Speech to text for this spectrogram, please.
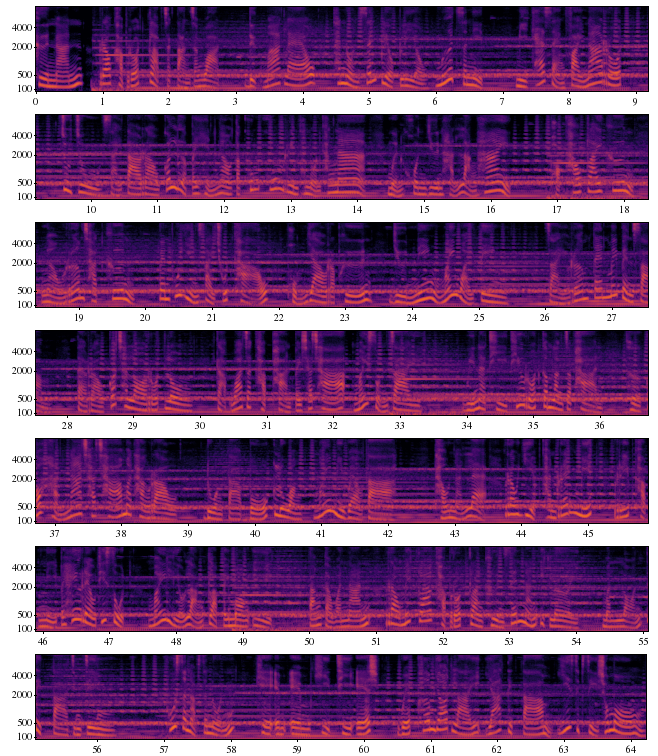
คืนนั้นเราขับรถกลับจากต่างจังหวัด ดึกมากแล้ว ถนนเส้นเปลี่ยวๆ มืดสนิท มีแค่แสงไฟหน้ารถ จู่ๆ สายตาเราก็เหลือบไปเห็นเงาตะคุ่มๆริมถนนข้างหน้า เหมือนคนยืนหันหลังให้ พอเข้าใกล้ขึ้น เงาเริ่มชัดขึ้น เป็นผู้หญิงใส่ชุดขาว ผมยาวระพื้น ยืนนิ่งไม่ไหวติง ใจเริ่มเต้นไม่เป็นสัม แต่เราก็ชะลอรถลงกะว่าจะขับผ่านไปช้าๆ ไม่สนใจ วินาทีที่รถกำลังจะผ่าน เธอก็หันหน้าช้าๆ มาทางเรา ดวงตาโบกลวงไม่มีแววตา เท่านั้นแหละ เราเหยียบคันเร่งมิด รีบขับหนีไปให้เร็วที่สุด ไม่เหลียวหลังกลับไปมองอีก ตั้งแต่วันนั้นเราไม่กล้าขับรถกลางคืนเส้นนั้นอีกเลย มันหลอนติดตาจริง ๆ ผู้สนับสนุน KMM ขีด TH เว็บเพิ่มยอดไลค์ยากติดตาม 24 ชั่วโมง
